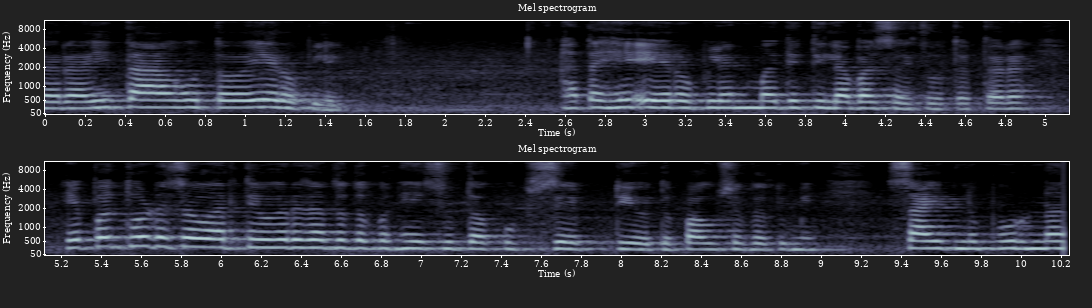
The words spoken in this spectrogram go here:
तर इथं होतं एरोप्लेन. आता हे एरोप्लेनमध्ये तिला बसायचं होतं. तर हे पण थोडंसं वरती वगैरे जात होतं पण हे सुद्धा खूप सेफ्टी होतं. पाहू शकता तुम्ही साईडनं पूर्ण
